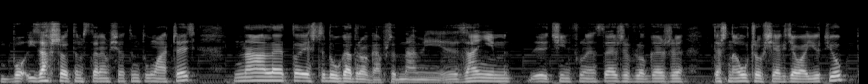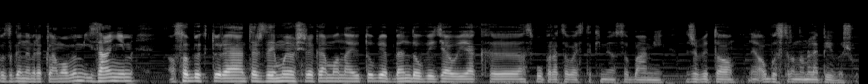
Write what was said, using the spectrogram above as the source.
bo i zawsze o tym staram się o tym tłumaczyć, no ale to jeszcze długa droga przed nami. Zanim y, ci influencerzy, vlogerzy też nauczą się jak działa YouTube pod względem reklamowym i zanim osoby, które też zajmują się reklamą na YouTubie będą wiedziały jak y, współpracować z takimi osobami, żeby to obu stronom lepiej wyszło.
